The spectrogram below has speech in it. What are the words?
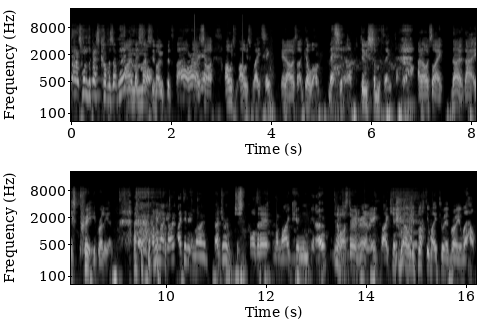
that's one of the best covers I've heard. I'm a massive song. Opeth fan. Oh, right, so I was, I was waiting. You know, I was like, go on, mess it up, do something. And I was like, no, that is pretty brilliant. I mean, like, I, I did it in my bedroom, just recorded it my mic, and you know, didn't know what I was doing really. Like, well, you bluffed your way through it very well.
